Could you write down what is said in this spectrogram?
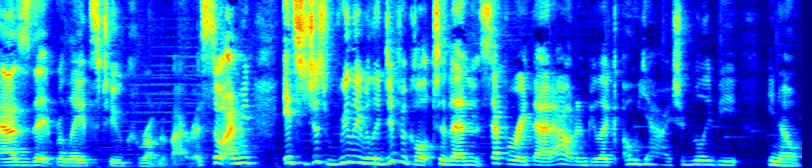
as it relates to coronavirus. So, I mean, it's just really, really difficult to then separate that out and be like, oh, yeah, I should really be, you know,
